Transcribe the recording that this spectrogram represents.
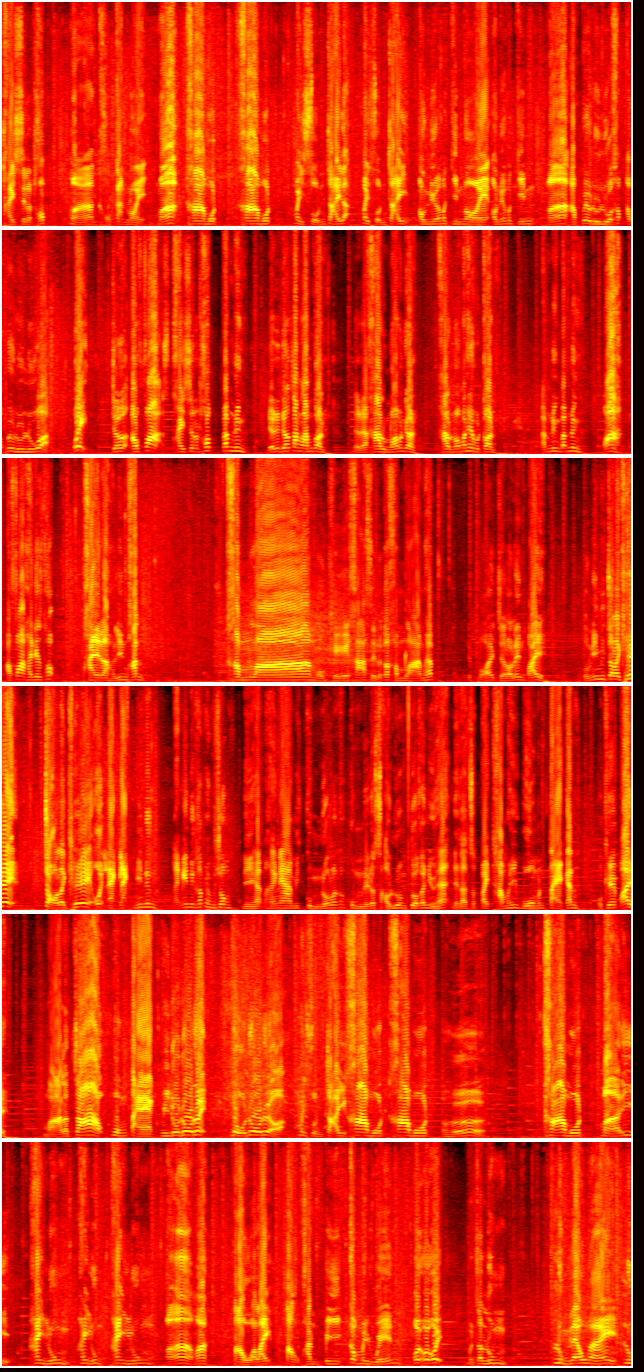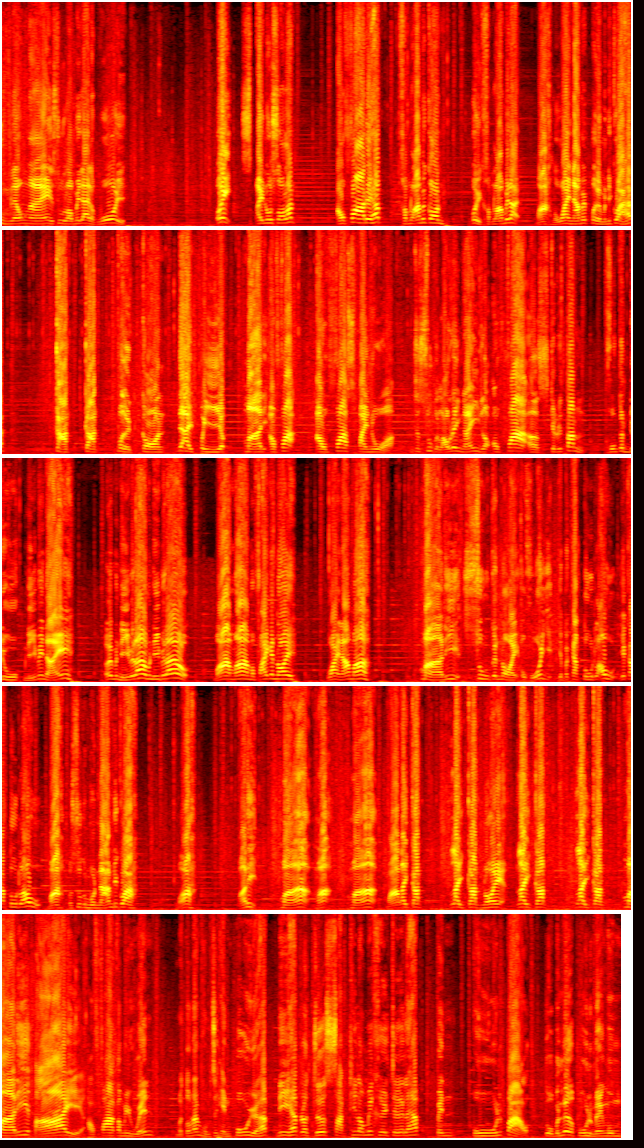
ไทเซราท็อปมาขอกัดหน่อย มาฆ่าหมดฆ่าหมด ไม่สนใจละไม่สนใจเอาเนื้อมากินหน่อย เอาเนื้อมากิน มาอัพเวลรัวๆครับอัพเวลรัวๆเฮ้ยเจออัลฟาไทเซราท็อปแป๊บหนึ่งเดี๋ยวเดี๋ยวตั้งลำก่อนเดี๋ยวเดี๋ยวฆ่าลุงน้อยมันก่อนฆ่าลุงน้อยมันให้หมดก่อนแป๊บหนึ่งแป๊บหนึ่งมาอัลฟาไทเซราท็อปไทรละลินพัน คำรามโอเคฆ่าเสร็จแล้วก็คำรามครับ เรียบร้อยเจอเราเล่นไป ตรงนี้มีจระเข้จระเข้โอ้ยแหลกๆนิดนึงแหลกนิดนึงครับท่านผู้ชมนี่ครับข้างหน้ามีกลุ่มนกแล้วก็กลุ่มไดโนเสาร์รวมตัวกันอยู่ฮะเดี๋ยวเราจะไปทำให้วงมันแตกกัน โอเคไป มาแล้วจ้าวงแตกมีโดโด้ด้วย โดโด้ด้วยเหรอไม่สนใจฆ่าหมดฆ่าหมดเออฆ่าหมดมาดิให้ลุมให้ลุมให้ลุมมามา เต่าอะไร เต่าพันปีก็ไม่เว้น โอ้ยโอ้ยโอ้ยเหมือนจะลุม ลุมแล้วไง ลุมแล้วไง สู้เราไม่ได้หรอกโว้ยเฮ้ย สไปโนซอรัสอัลฟาด้วยครับคำรามไปก่อนเฮ้ยคำรามไม่ได้ มาเราว่ายน้ำไปเปิดมันดีกว่าครับ กัดกัดเปิดก่อนได้เปรียบ มาดิอัลฟาอัลฟาสไปโนอมันจะสู้กับเราได้ไง เราอัลฟาเอ่อสเกเลตันโครงกระดูกหนีไปไหน เอ้ยมันหนีไปแล้วมันหนีไปแล้ว มามามาไฟกันหน่อย ว่ายน้ำมา มาดิสู้กันหน่อยโอ้โหอย่าอย่าไปกัดตูดเราอย่ากัดตูดเรามามาสู้กันบนน้ำดีกว่ามามาดิมามามามาไล่กัด ไล่กัดหน่อย ไล่กัด ไล่กัดมาดิตายอัลฟาก็ไม่เว้นเหมือนตรงนั้นผมจะเห็นปูอยู่ครับ นี่ครับเราเจอสัตว์ที่เราไม่เคยเจอแล้วครับเป็นปูหรือเปล่า ตัวเบลเลอร์ปูหรือแมงมุม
